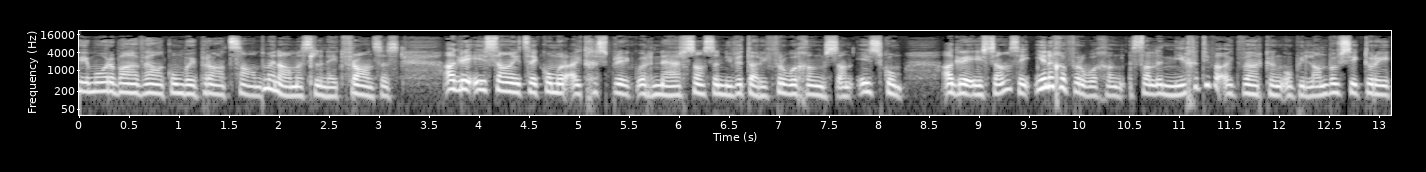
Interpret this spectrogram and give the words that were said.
Goeiemôre baie welkom by Praat Saam. My naam is Lenet Fransis. Agri SA het sy kommer uitgespreek oor Nersa se nuwe tariefverhogings aan Eskom. Agri SA sê enige verhoging sal 'n negatiewe uitwerking op die landbousektor hê,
